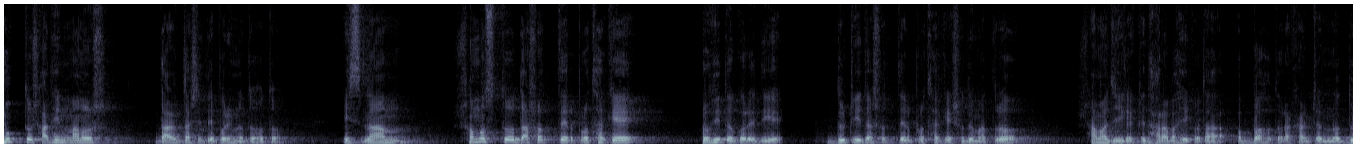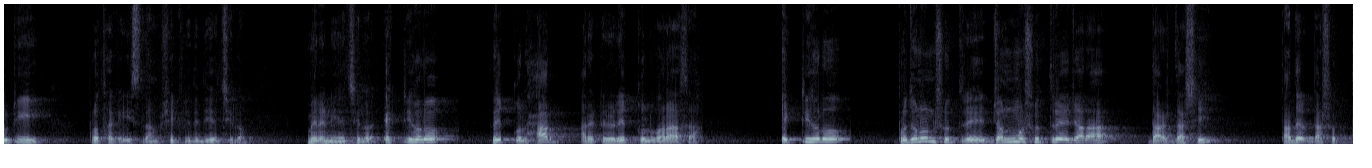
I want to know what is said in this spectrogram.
মুক্ত স্বাধীন মানুষ, দাস দাসীতে পরিণত হতো। ইসলাম সমস্ত দাসত্বের প্রথাকে রহিত করে দিয়ে দুটি দাসত্বের প্রথাকে শুধুমাত্র সামাজিক একটি ধারাবাহিকতা অব্যাহত রাখার জন্য দুটি প্রথাকে ইসলাম স্বীকৃতি দিয়েছিল, মেনে নিয়েছিল। একটি হলো রিকুল হার্ব আর একটি হলো রিকুল ওয়ারাসা। একটি হলো প্রজনন সূত্রে, জন্মসূত্রে যারা দাস দাসী তাদের দাসত্ব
